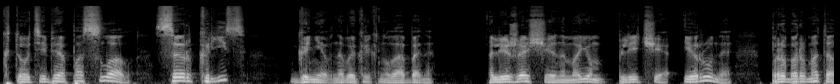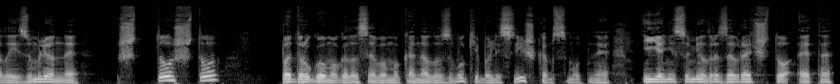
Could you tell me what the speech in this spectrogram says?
«Кто тебя послал? Сэр Крис?» — гневно выкрикнула Абена. Лежащая на моем плече Ируне пробормотала изумленная «Что, что?» По другому голосовому каналу звуки были слишком смутные, и я не сумел разобрать, что это.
